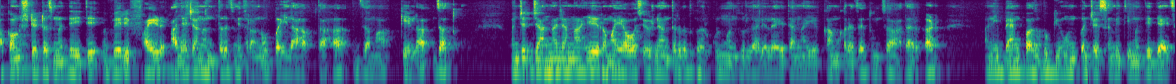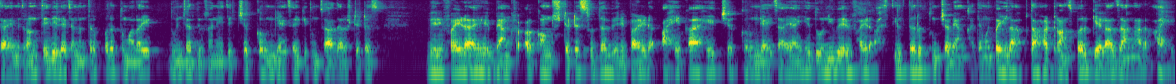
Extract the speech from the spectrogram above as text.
अकाउंट स्टेटसमध्ये इथे व्हेरीफाईड आल्याच्या नंतरच मित्रांनो पहिला हप्ता हा जमा केला जातो. म्हणजे ज्यांना ज्यांना हे रमाई आवास योजनेअंतर्गत घरकुल मंजूर झालेलं आहे त्यांना एक काम करायचं आहे तुमचं आधार कार्ड आणि बँक पासबुक घेऊन पंचायत समितीमध्ये द्यायचं आहे. मित्रांनो ते दिल्याच्या नंतर परत तुम्हाला एक दोन चार दिवसांनी ते चेक करून घ्यायचं आहे की तुमचा आधार स्टेटस व्हेरीफाईड आहे. बँक अकाउंट स्टेटससुद्धा व्हेरीफाईड आहे का हे चेक करून घ्यायचं आहे. हे दोन्ही व्हेरीफाईड असतील तर तुमच्या बँक खात्यामध्ये पहिला हप्ता हा ट्रान्सफर केला जाणार आहे.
